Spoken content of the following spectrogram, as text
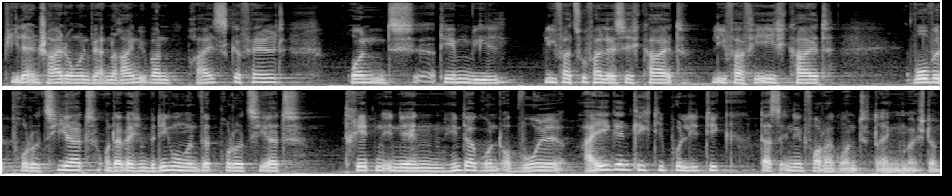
Viele Entscheidungen werden rein über den Preis gefällt und äh, Themen wie Lieferzuverlässigkeit, Lieferfähigkeit, wo wird produziert, unter welchen Bedingungen wird produziert, treten in den Hintergrund, obwohl eigentlich die Politik das in den Vordergrund drängen möchte.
